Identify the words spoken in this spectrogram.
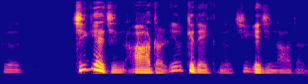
그 지게진 아들 이렇게 돼 있거든요. 지게진 아들.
